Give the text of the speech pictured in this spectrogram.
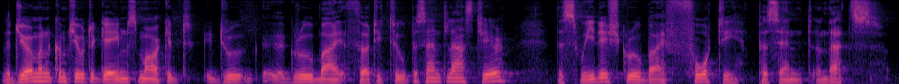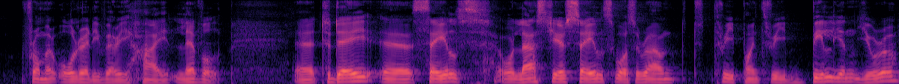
The German computer games market grew, by 32% last year. The Swedish grew by 40%, and that's from an already very high level. Uh, today, uh, sales, or last year's sales, was around 3.3 billion euro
